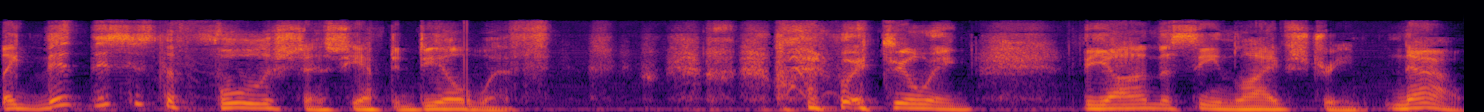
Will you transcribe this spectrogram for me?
Like, this, this is the foolishness you have to deal with when we're doing the on the scene live stream. Now,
